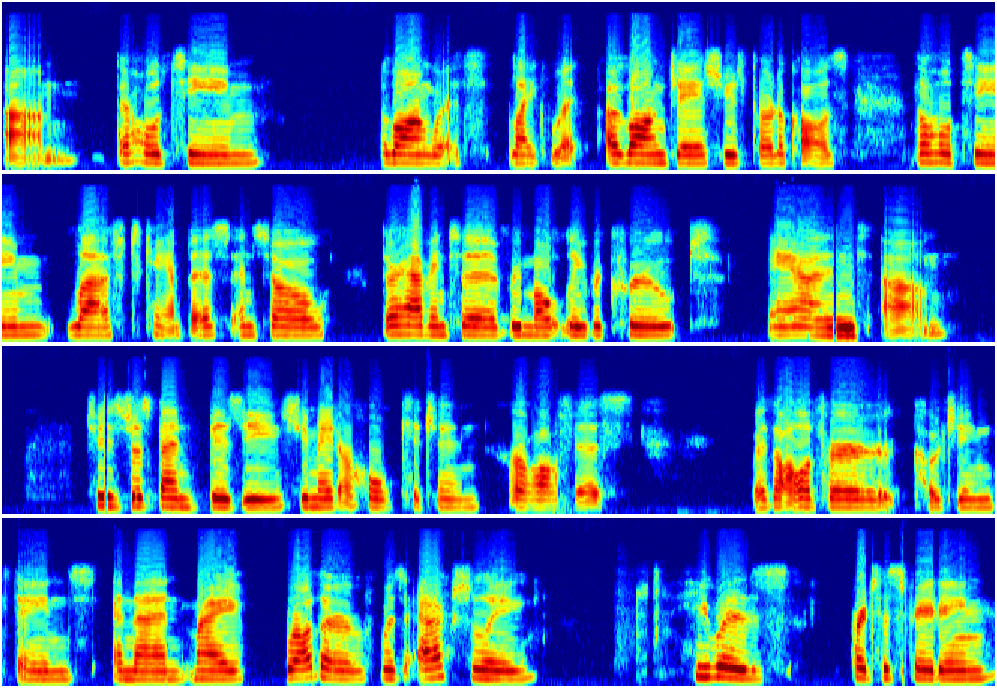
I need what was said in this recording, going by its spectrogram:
um, their whole team, along with like what along JSU's protocols, the whole team left campus, and so they're having to remotely recruit. And um, she's just been busy. She made her whole kitchen her office with all of her coaching things. And then my brother was actually he was participating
